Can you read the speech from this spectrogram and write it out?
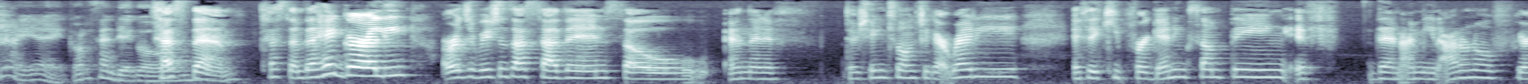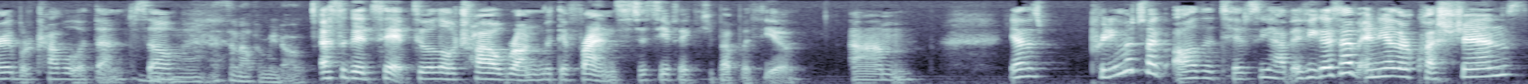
Yeah, yeah, yeah. Go to San Diego. test them test them but hey girly our reservations at seven so and then if they're taking too long to get ready, if they keep forgetting something, if then I mean I don't know if you're able to travel with them. So Mhm, that's enough for me, dog. that's a good tip. Do a little trial run with your friends to see if they can keep up with you. Um, yeah, that's pretty much like all the tips we have. If you guys have any other questions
